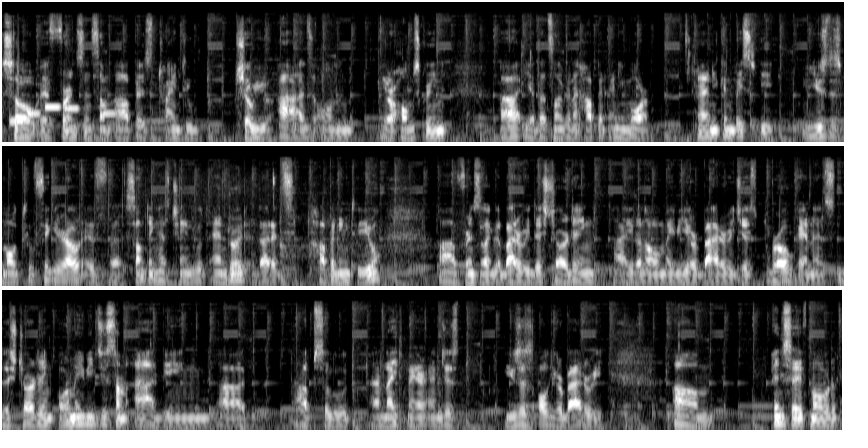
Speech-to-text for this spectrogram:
So if for instance some app is trying to show you ads on your home screen, uh, yeah, that's not going to happen anymore. And you can basically use this mode to figure out if uh, something has changed with Android that it's happening to you. Uh, for instance, like the battery discharging, uh, you don't know, maybe your battery just broke and is discharging, or maybe just some ad being uh, absolute nightmare and just uses all your battery. Um, in safe mode,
